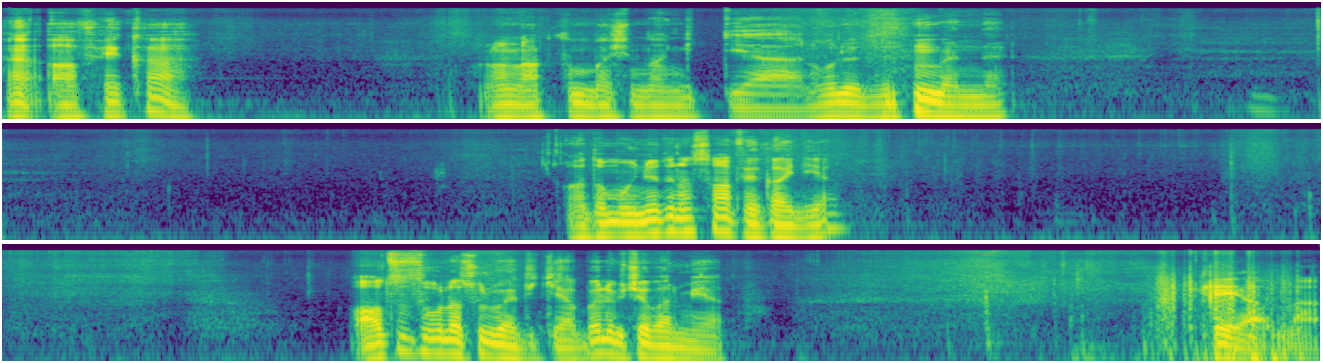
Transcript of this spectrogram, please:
Ha AFK. Ulan aklım başımdan gitti ya. Ne oluyor dedim ben de. Adam oynuyordu nasıl AFK'ydı ya? 6-0'la sur verdik ya. Böyle bir şey var mı ya? Ey Allah.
